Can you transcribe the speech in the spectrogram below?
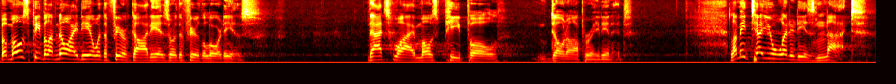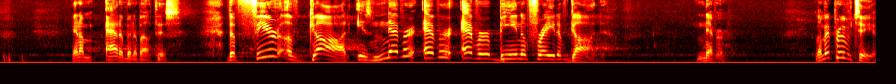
But most people have no idea what the fear of God is or the fear of the Lord is. That's why most people don't operate in it. Let me tell you what it is not, and I'm adamant about this. The fear of God is never, ever, ever being afraid of God. Never. Let me prove it to you.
